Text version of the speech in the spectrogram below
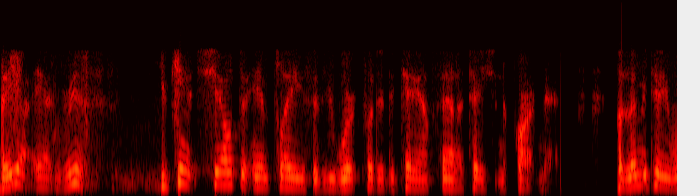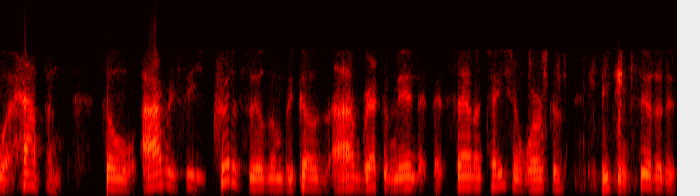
They are at risk. You can't shelter in place if you work for the DeKalb Sanitation Department. But let me tell you what happened. So I received criticism because I recommended that sanitation workers be considered as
